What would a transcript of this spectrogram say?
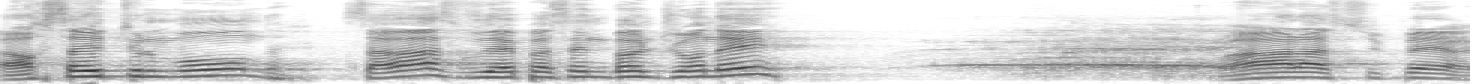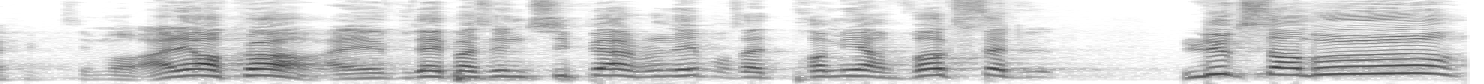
Alors salut tout le monde, ça va? Vous avez passé une bonne journée? Voilà, super, effectivement. Allez encore, vous avez passé une super journée pour cette première Vox Luxembourg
